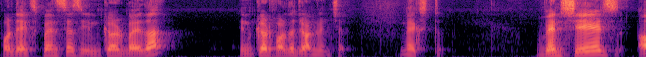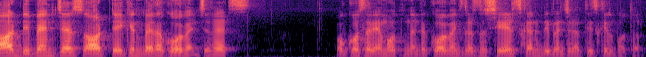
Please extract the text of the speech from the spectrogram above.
For the expenses incurred by the incurred for the joint venture. Next. When shares or debentures are taken by the coventurers ఒక్కోసారి ఏమవుతుందంటే కోవెంచరర్స్ షేర్స్ కానీ డిబెంచర్గా తీసుకెళ్ళిపోతారు.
